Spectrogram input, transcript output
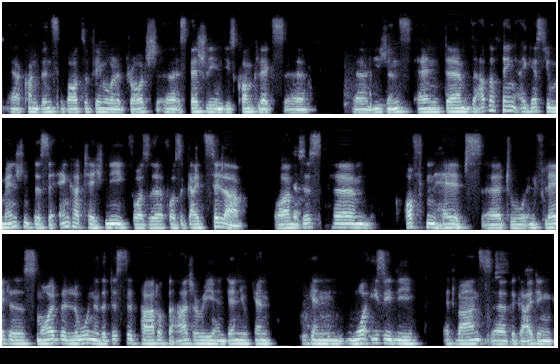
um, yeah, convinced about the femoral approach, uh, especially in these complex uh, uh, lesions. And um, the other thing, I guess you mentioned this, the anchor technique for the for the guidezilla. Or yes. this um, often helps uh, to inflate a small balloon in the distal part of the artery, and then you can you can more easily advance uh, the guiding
